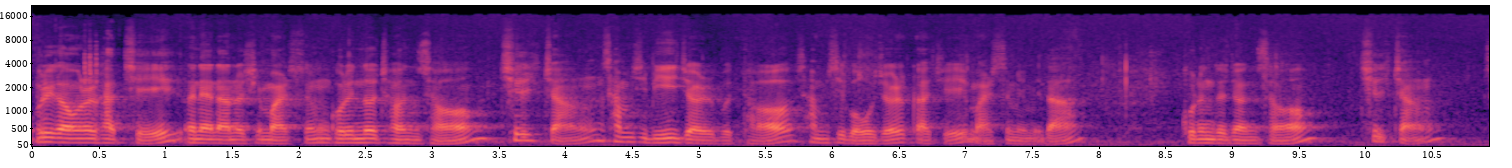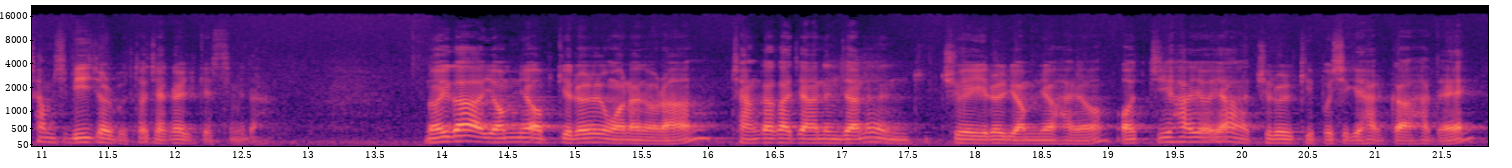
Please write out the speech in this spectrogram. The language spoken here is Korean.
우리가 오늘 같이 은혜 나누실 말씀 고린도 전서 7장 32절부터 35절까지 말씀입니다. 고린도 전서 7장 32절부터 제가 읽겠습니다. 너희가 염려 없기를 원하노라 장가가지 않은 자는 주의 일을 염려하여 어찌하여야 주를 기쁘시게 할까 하되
